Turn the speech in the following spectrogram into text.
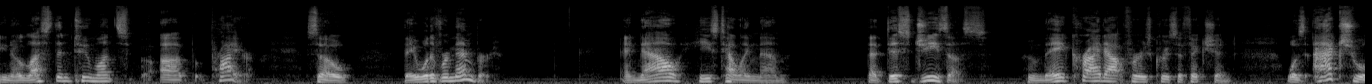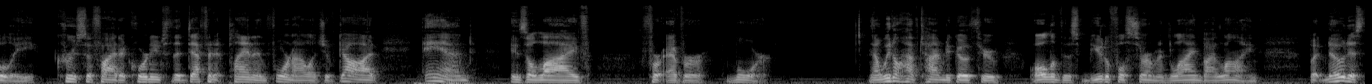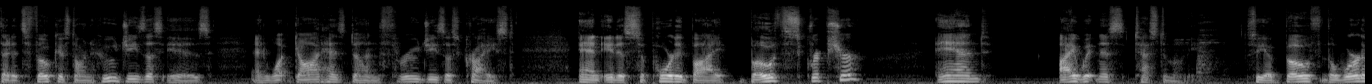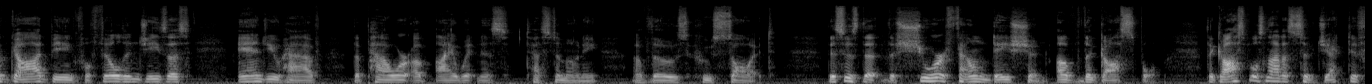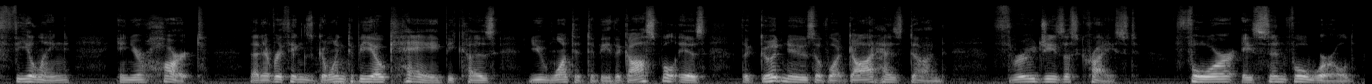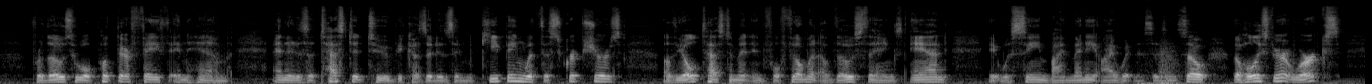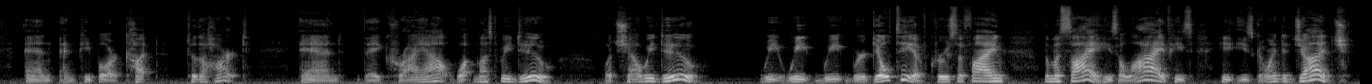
you know, less than two months uh, prior. So they would have remembered. And now he's telling them that this Jesus, whom they cried out for his crucifixion, was actually crucified according to the definite plan and foreknowledge of God and is alive forevermore. Now, we don't have time to go through all of this beautiful sermon line by line, but notice that it's focused on who Jesus is and what God has done through Jesus Christ. And it is supported by both scripture and eyewitness testimony. So you have both the Word of God being fulfilled in Jesus, and you have the power of eyewitness testimony of those who saw it. This is the, the sure foundation of the gospel. The gospel is not a subjective feeling in your heart that everything's going to be okay because you want it to be. The gospel is the good news of what God has done through Jesus Christ for a sinful world, for those who will put their faith in Him. And it is attested to because it is in keeping with the scriptures of the Old Testament in fulfillment of those things, and it was seen by many eyewitnesses. And so the Holy Spirit works, and, and people are cut to the heart, and they cry out, What must we do? What shall we do? we we we we're guilty of crucifying the Messiah. He's alive. He's he, he's going to judge.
